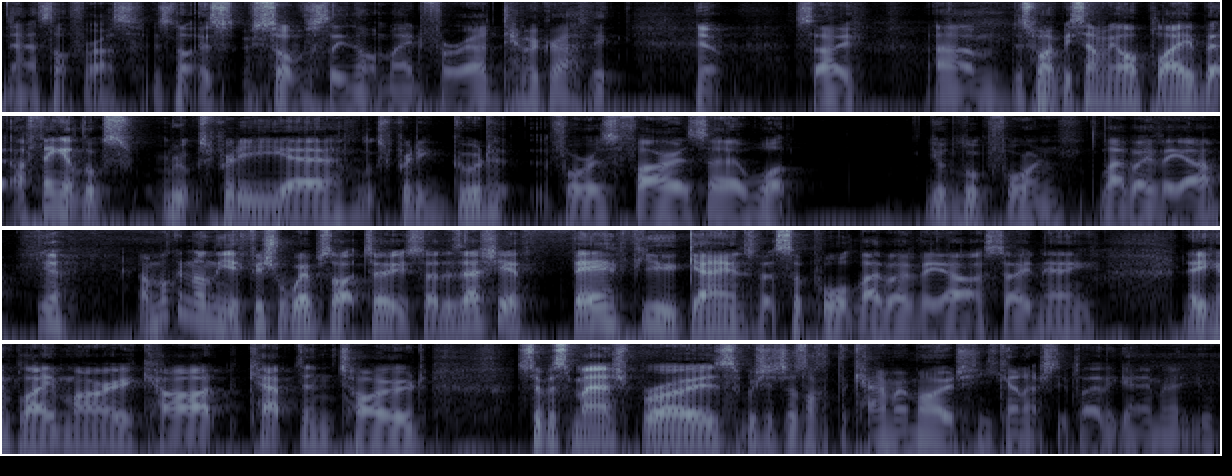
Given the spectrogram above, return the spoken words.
nah, it's not for us. It's not. It's, it's obviously not made for our demographic. Yep. So um, this won't be something I'll play, but I think it looks looks pretty uh, looks pretty good for as far as uh, what you'd look for in Labo VR. Yeah. I'm looking on the official website too. So there's actually a fair few games that support Labo VR. So now now you can play Mario Kart, Captain Toad, Super Smash Bros, which is just like the camera mode. You can't actually play the game in it. You'll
